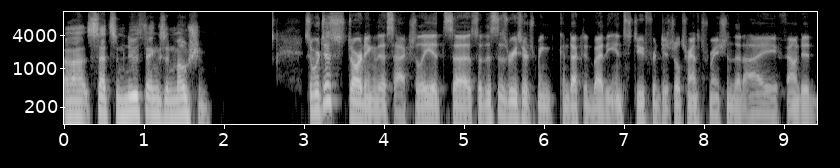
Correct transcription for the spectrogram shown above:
uh, set some new things in motion. So we're just starting this actually. It's uh, so this is research being conducted by the Institute for Digital Transformation that I founded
